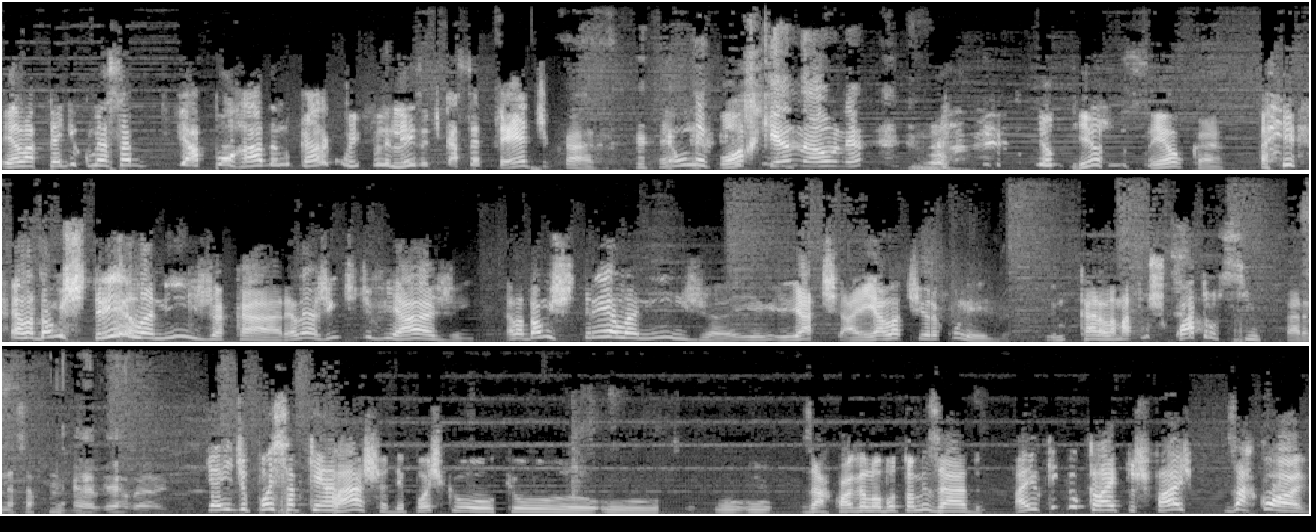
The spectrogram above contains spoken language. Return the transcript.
ela pega e começa a enfiar porrada no cara com o rifle laser de cacetete, cara. É um Por negócio. que não, né? Meu Deus do céu, cara. Aí ela dá uma estrela ninja, cara. Ela é agente de viagem. Ela dá uma estrela ninja e, e ati- aí ela atira com laser. E, cara, ela mata uns 4 ou 5, cara, nessa fuga. É verdade. E aí depois, sabe quem ela acha? Depois que o, que o, o, o, o Zarkov é lobotomizado. Aí o que, que o Klytus faz? Zarkov,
